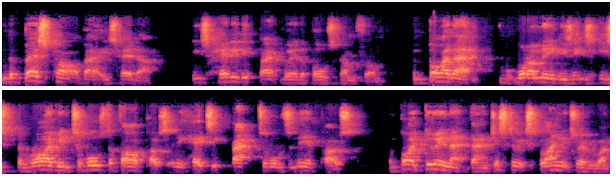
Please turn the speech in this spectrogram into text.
the best part about his header, he's headed it back where the ball's come from. And by that, what I mean is he's, he's arriving towards the far post and he heads it back towards the near post. And by doing that, Dan, just to explain it to everyone,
